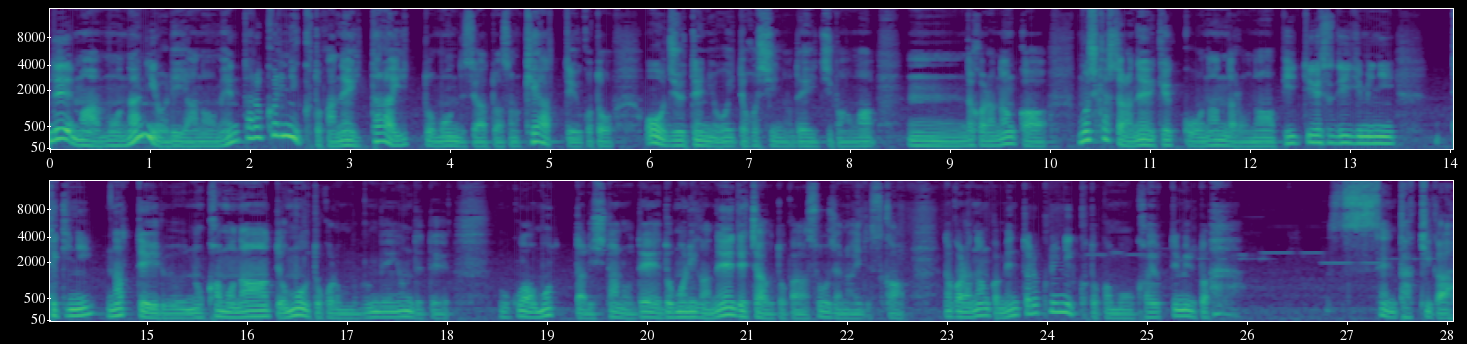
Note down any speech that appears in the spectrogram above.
で、まあもう何より、あの、メンタルクリニックとかね、行ったらいいと思うんですよ。あとはそのケアっていうことを重点に置いてほしいので、一番は。うん、だからなんか、もしかしたらね、結構なんだろうな、PTSD 気味に、的になっているのかもなーって思うところも文面読んでて僕は思ったりしたのでどもりがね出ちゃうとかそうじゃないですか。だからなんかメンタルクリニックとかも通ってみると洗濯機が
